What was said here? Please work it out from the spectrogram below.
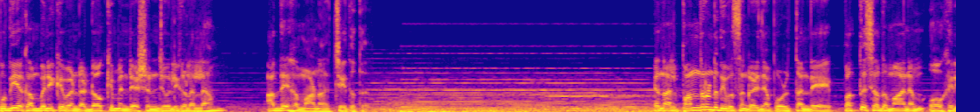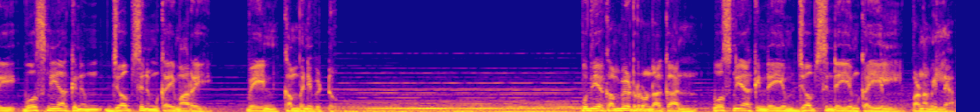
പുതിയ കമ്പനിക്ക് വേണ്ട ഡോക്യുമെന്റേഷൻ ജോലികളെല്ലാം അദ്ദേഹമാണ് ചെയ്തത്. എന്നാൽ പന്ത്രണ്ട് ദിവസം കഴിഞ്ഞപ്പോൾ തന്റെ പത്ത് ശതമാനം ഓഹരി വോസ്നിയാക്കിനും ജോബ്സിനും കൈമാറി വെയിൻ കമ്പനി വിട്ടു. പുതിയ കമ്പ്യൂട്ടർ ഉണ്ടാക്കാൻ വോസ്നിയാക്കിന്റെയും ജോബ്സിന്റെയും കയ്യിൽ പണമില്ല.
